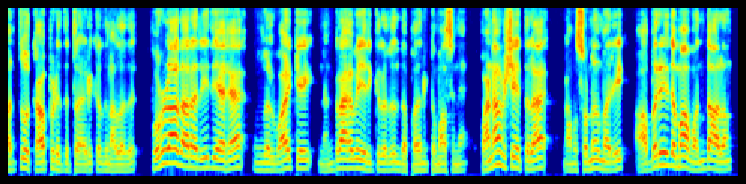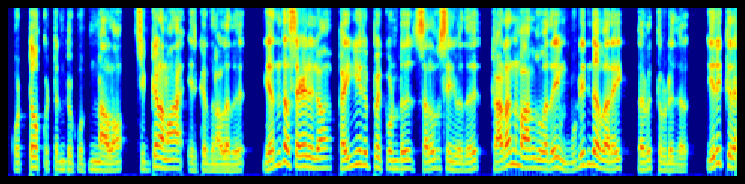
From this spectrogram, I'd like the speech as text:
மருத்துவ காப்பீடு திட்டம் எடுக்கிறது நல்லது. பொருளாதார ரீதியாக உங்கள் வாழ்க்கை நன்றாகவே இருக்கிறது இந்த பதினெட்டு மாதமே பண விஷயத்தில் நம்ம சொன்னது மாதிரி அபரீதமாக வந்தாலும் கொட்டோ கொட்டென்று கொட்டினாலும் சிக்கனமாக இருக்கிறது நல்லது. எந்த செயலிலும் கையிருப்பை கொண்டு செலவு செய்வது கடன் வாங்குவதை முடிந்தவரை தவிர்த்து விடுங்கள். இருக்கிற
